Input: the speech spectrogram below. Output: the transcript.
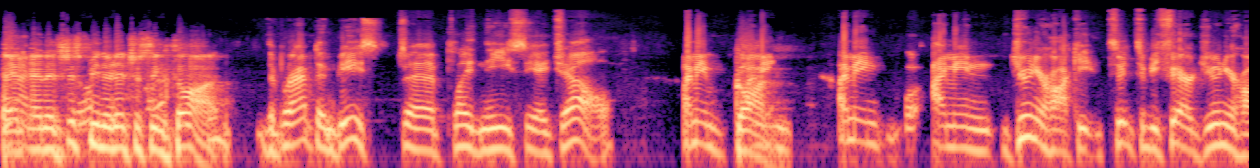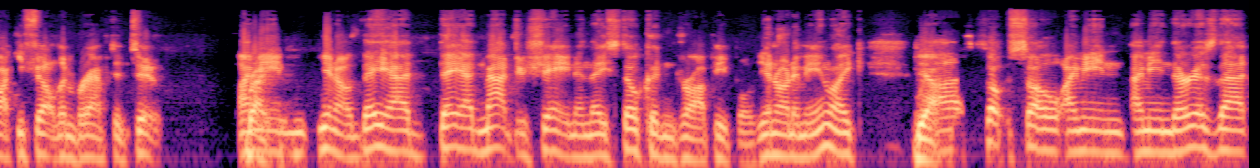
and yeah, and it's just been an interesting thought. The Brampton Beast uh, played in the ECHL. I mean, gone. I mean, I mean, I mean, junior hockey. To, to be fair, junior hockey failed in Brampton too. I right. mean, you know, they had they had Matt Duchene and they still couldn't draw people. You know what I mean? Like, yeah. Uh, so so I mean, I mean, there is that.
